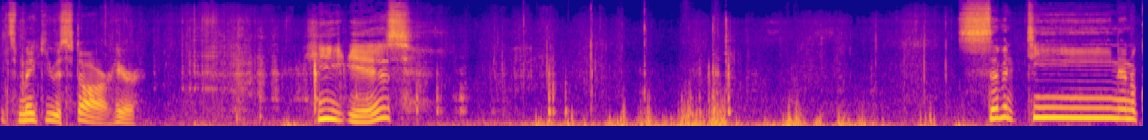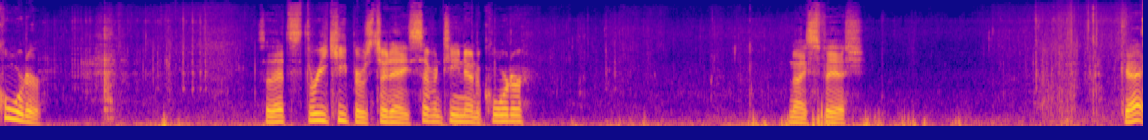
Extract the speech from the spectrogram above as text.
Let's make you a star here. He is 17 and a quarter. So that's three keepers today, 17 and a quarter. Nice fish. Okay.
